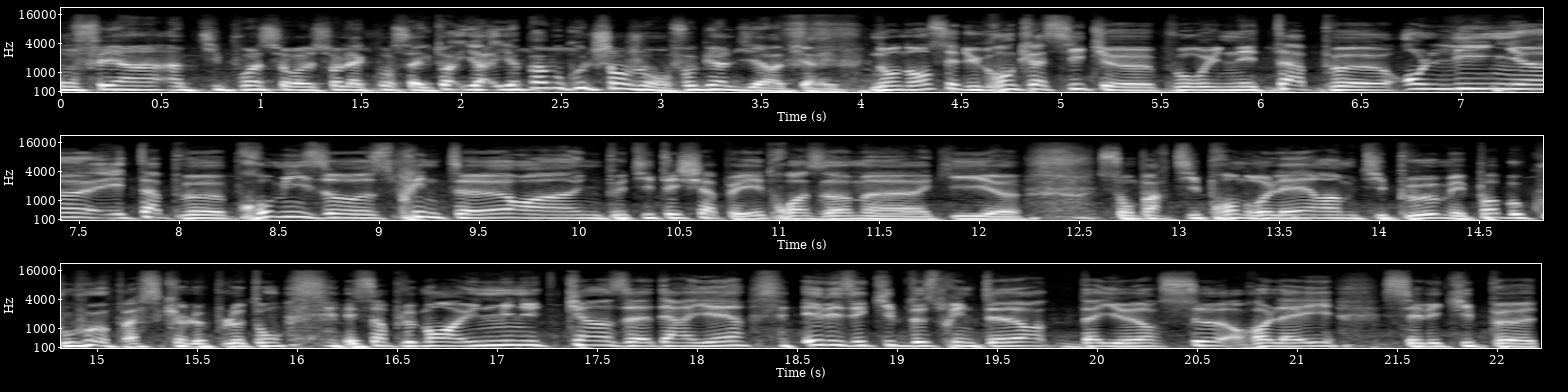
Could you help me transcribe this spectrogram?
On fait un, un petit point sur, sur la course avec toi. Il n'y a, pas beaucoup de changements, faut bien le dire, Pierre-Yves. Non, non, c'est du grand classique euh, pour une étape en ligne, étape promise aux sprinteurs, hein, une petite échappée, trois hommes euh, qui euh, sont partis prendre l'air un petit peu, mais pas beaucoup, parce que le peloton est simplement à 1 minute 15 derrière, et les équipes de sprinteurs, d'ailleurs, se relayent. C'est l'équipe de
